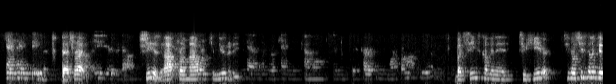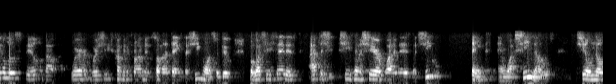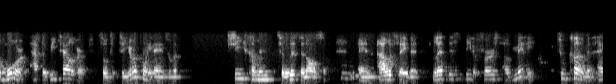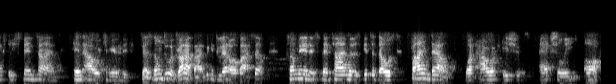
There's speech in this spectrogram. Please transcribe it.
campaign season, That's right. a few years ago. She is not from our community, We had a number of candidates come on, and this person is not from our community. But she's coming in to hear. You know, she's going to give a little spiel about where where she's coming from and some of the things that she wants to do. But what she said is after she, she's going to share what it is that she thinks and what she knows, she'll know more after we tell her. So to, to your point, Angela, she's coming to listen also. Mm-hmm. And I would say that let this be the first of many to come and actually spend time in our community. Just don't do a drive-by. We can do that all by ourselves. Come in and spend time with us, get to know us, find out what our issues actually are.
